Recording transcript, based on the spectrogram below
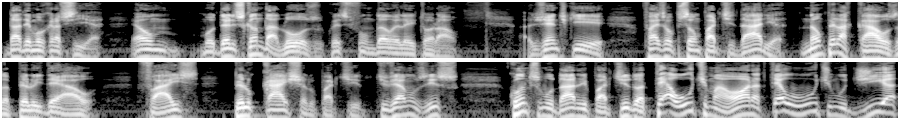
da democracia. É um modelo escandaloso com esse fundão eleitoral. Gente que faz a opção partidária não pela causa, pelo ideal, faz pelo caixa do partido. Tivemos isso Quantos mudaram de partido até a última hora, até o último dia,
